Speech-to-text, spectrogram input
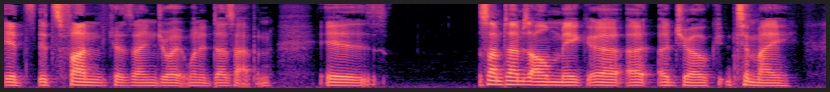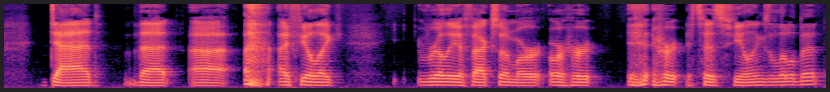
it's it's fun because I enjoy it when it does happen is sometimes I'll make a, a, a joke to my dad that uh, I feel like really affects him or, or hurt hurts his feelings a little bit.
